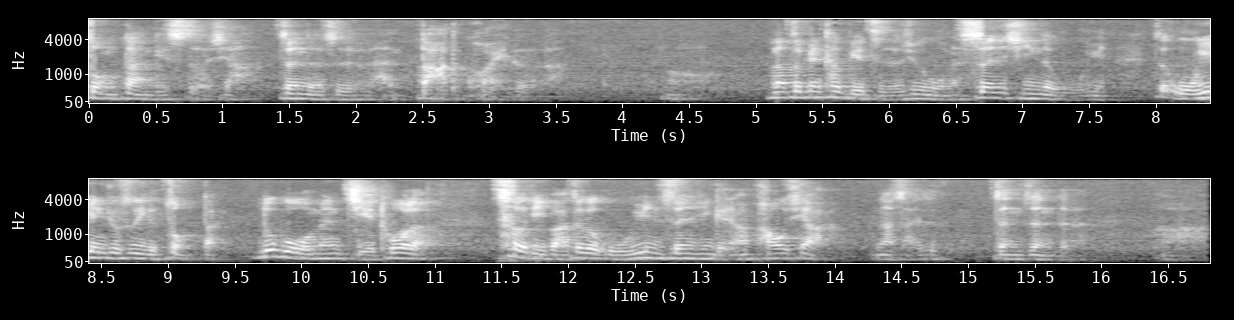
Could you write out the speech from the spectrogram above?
重担给舍下，真的是很大的快乐了。哦，那这边特别指的就是我们身心的五蕴。这五蕴就是一个重担，如果我们解脱了，彻底把这个五蕴身心给它抛下了，那才是真正的啊，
